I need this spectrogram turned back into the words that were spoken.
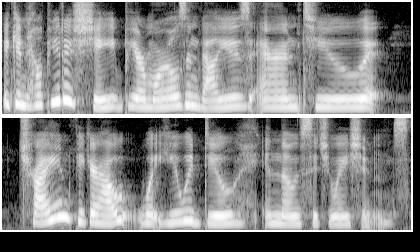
It can help you to shape your morals and values and to try and figure out what you would do in those situations.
